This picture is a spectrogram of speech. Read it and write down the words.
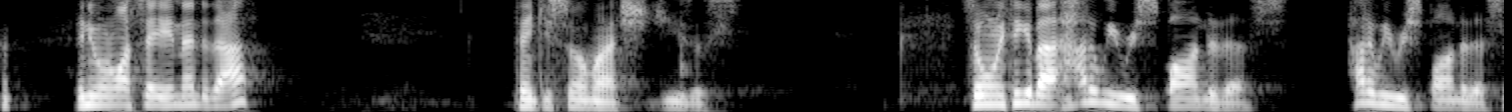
Anyone want to say amen to that? Thank you so much, Jesus. So, when we think about how do we respond to this, how do we respond to this?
